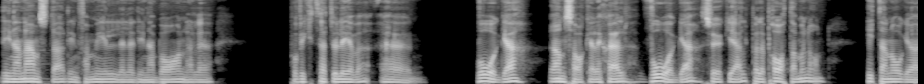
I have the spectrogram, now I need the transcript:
dina närmsta, din familj eller dina barn eller på vilket sätt du lever. Eh, våga rannsaka dig själv. Våga sök hjälp eller prata med någon. Hitta några.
